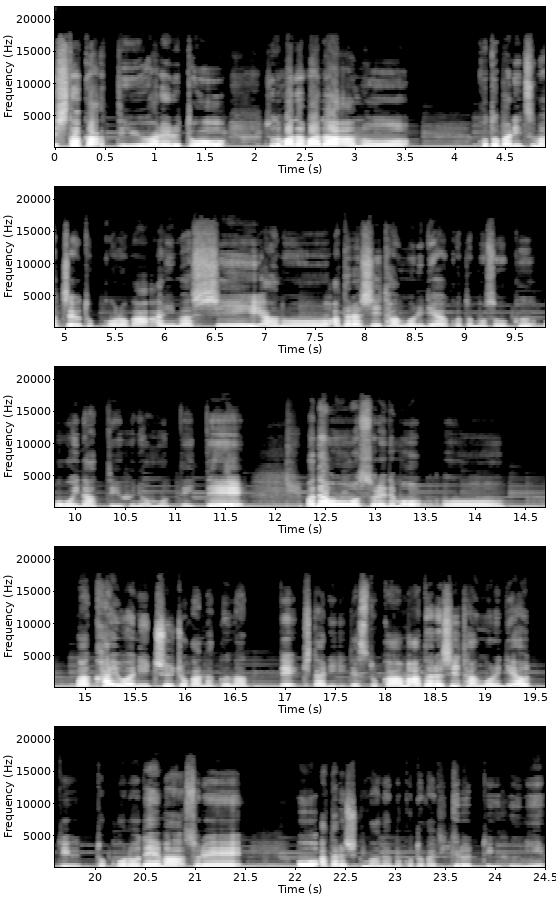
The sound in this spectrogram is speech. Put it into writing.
したかって言われると、ちょっとまだまだ、あの、言葉に詰まっちゃうところがありますし、あの、新しい単語に出会うこともすごく多いなっていうふうに思っていて、まあでも、それでも、まあ会話に躊躇がなくなってきたりですとか、まあ新しい単語に出会うっていうところで、まあそれを新しく学ぶことができるっていうふうに、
